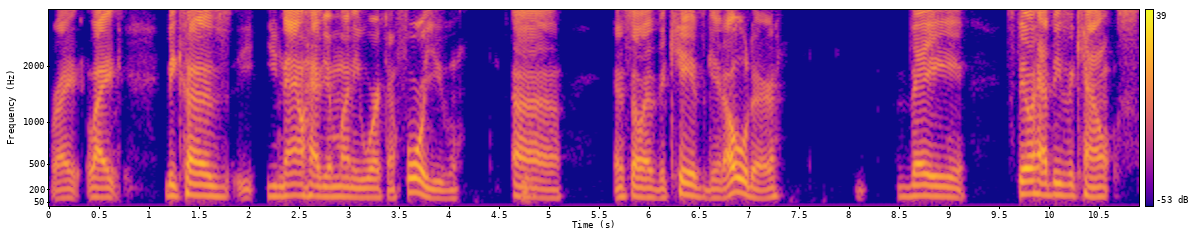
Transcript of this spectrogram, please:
right? Like because you now have your money working for you uh and so as the kids get older they still have these accounts.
